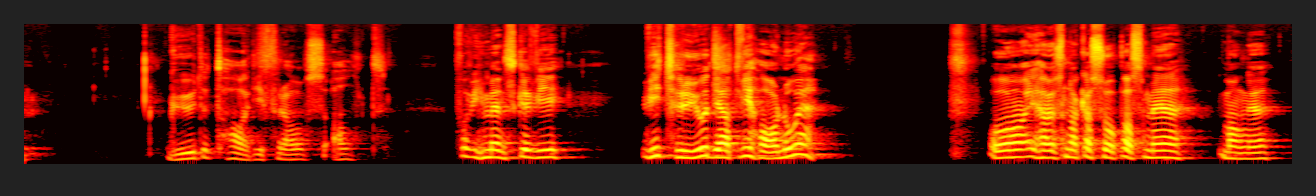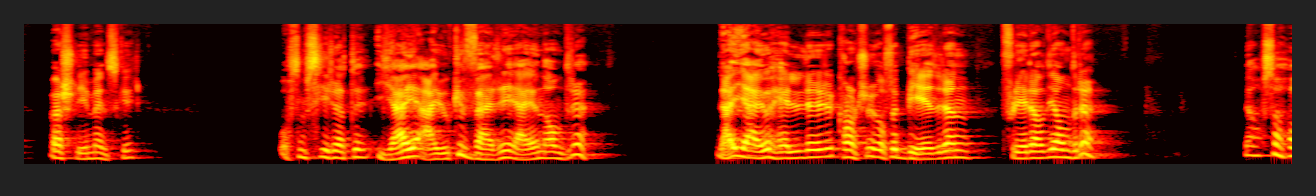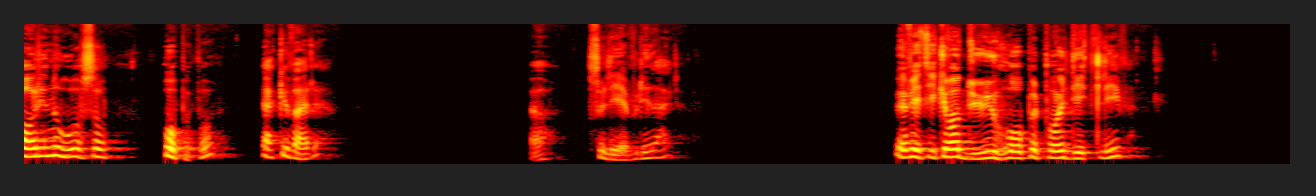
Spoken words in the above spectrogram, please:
Gud tar ifra oss alt. For vi mennesker, vi, vi tror jo det at vi har noe. Og jeg har jo snakka såpass med mange verslige mennesker og som sier at 'jeg er jo ikke verre, jeg, enn andre'. Nei, jeg er jo heller kanskje også bedre enn flere av de andre. Ja, så har de noe å håpe på. Jeg er ikke verre. Ja, så lever de der. Jeg vet ikke hva du håper på i ditt liv.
